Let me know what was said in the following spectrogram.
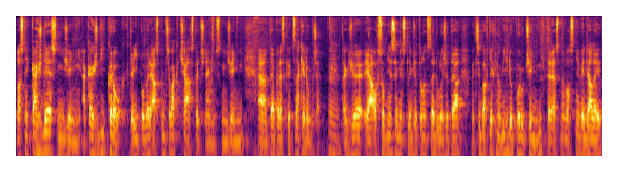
vlastně každé snížení a každý krok, který povede aspoň třeba k částečnému snížení uh, té preskripce, tak je dobře. Mm. Takže já osobně si myslím, že tohle je důležité a my třeba v těch nových doporučeních, které jsme vlastně vydali,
